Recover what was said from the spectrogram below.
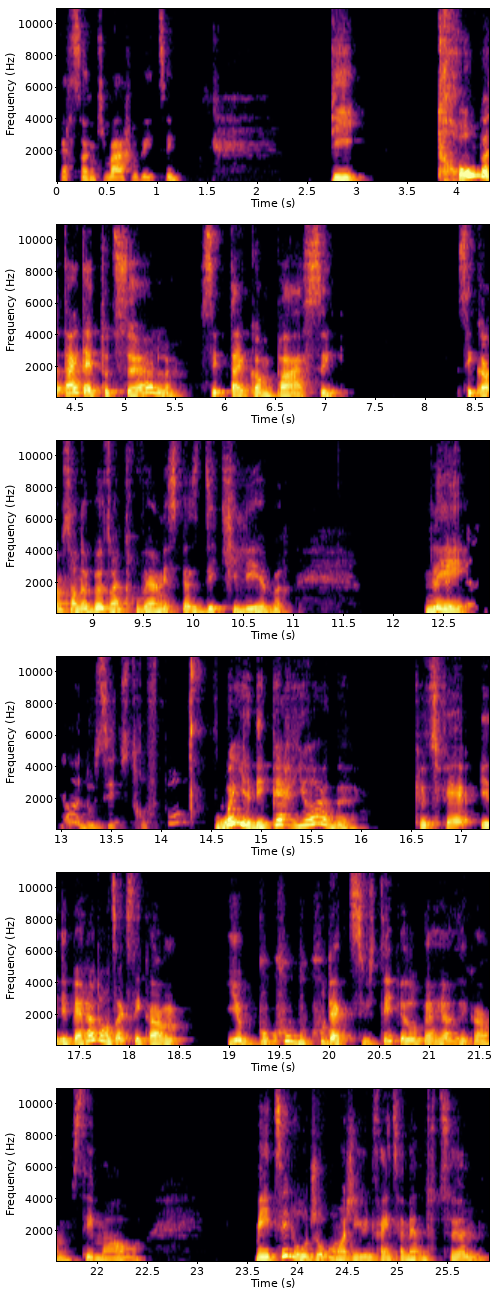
personne qui va arriver, tu sais. Puis, trop peut-être être toute seule, c'est peut-être comme pas assez. C'est comme si on a besoin de trouver un espèce d'équilibre. Mais. Il y a des périodes aussi, tu trouves pas? Oui, il y a des périodes que tu fais. Il y a des périodes, on dirait que c'est comme il y a beaucoup, beaucoup d'activités, puis d'autres périodes, c'est comme, c'est mort. Mais tu sais, l'autre jour, moi, j'ai eu une fin de semaine toute seule.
